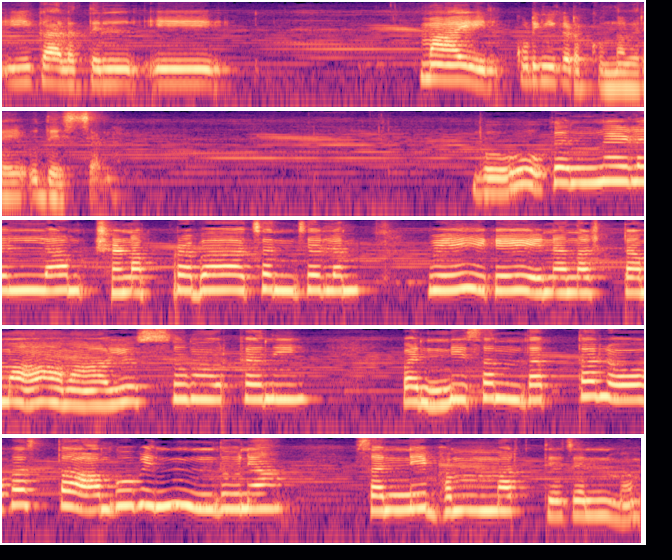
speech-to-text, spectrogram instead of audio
ഈ കാലത്തിൽ ഈ മായയിൽ കുടുങ്ങിക്കിടക്കുന്നവരെ ഉദ്ദേശിച്ചാണ്. ഭോഗങ്ങളെല്ലാം ക്ഷണപ്രഭാചഞ്ചലം വേഗേന നഷ്ടമാമായുസ്സുമോർക്കനി വന്യസന്തപ്തലോഹസ്താംബുബിന്ദുന സന്നിഭം മർത്യജന്മം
